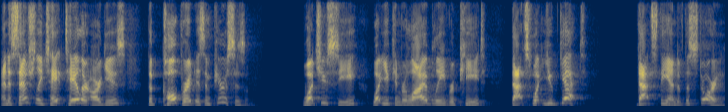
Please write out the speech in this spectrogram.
And essentially, Taylor argues the culprit is empiricism. What you see, what you can reliably repeat, that's what you get. That's the end of the story.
